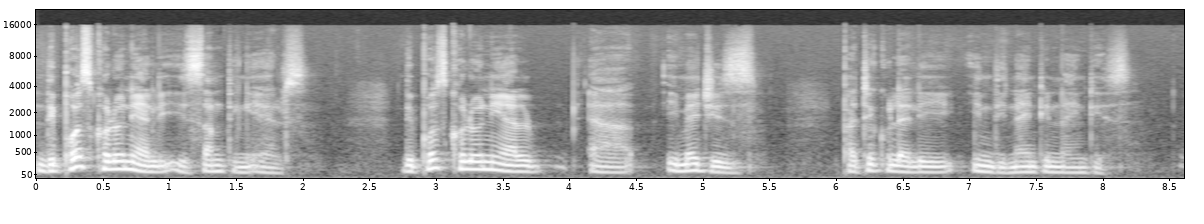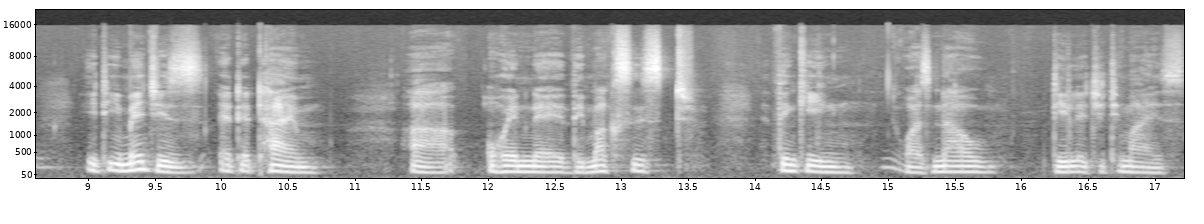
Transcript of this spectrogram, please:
the post-colonial is something else. The post-colonial uh, emerges particularly in the 1990s it emerges at a time uh, when uh, the Marxist thinking was now delegitimized.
